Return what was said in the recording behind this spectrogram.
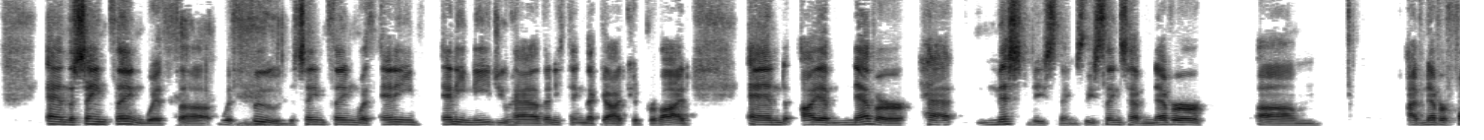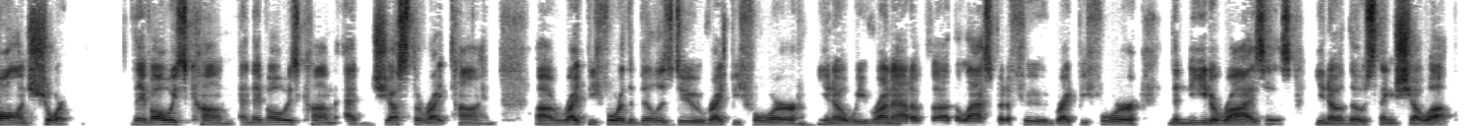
And the same thing with uh, with food. The same thing with any any need you have, anything that God could provide. And I have never had missed these things. These things have never, um, I've never fallen short. They've always come, and they've always come at just the right time, uh, right before the bill is due, right before you know we run out of uh, the last bit of food, right before the need arises. You know those things show up,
